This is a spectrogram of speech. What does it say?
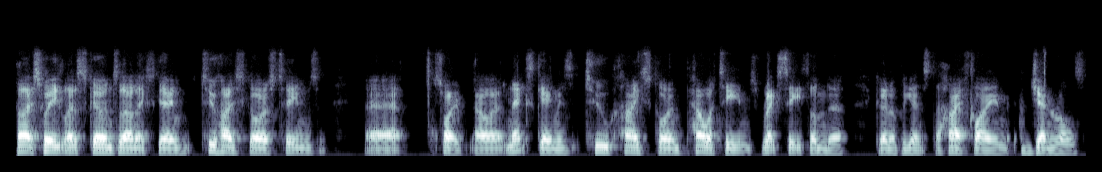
All right, sweet. Let's go into our next game. Two high scorers teams. Uh, sorry, our next game is two high scoring power teams. Rex City Thunder going up against the high flying Generals.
